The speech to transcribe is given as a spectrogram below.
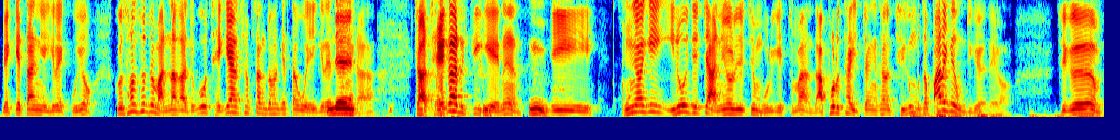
맺겠다는 얘기를 했고요. 그 선수들 만나가지고 재계약 협상도 하겠다고 얘기를 네. 했습니다. 자, 제가 느끼기에는 음. 이 공약이 이루어질지 안 이루어질지 는 모르겠지만 라포르타 입장에서는 지금부터 빠르게 움직여야 돼요. 지금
